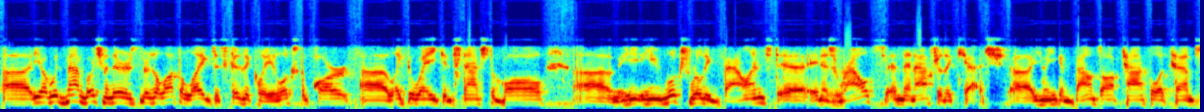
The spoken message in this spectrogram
Uh, you know, with Matt Bushman, there's there's a lot to like just physically. He looks the part. Uh, like the way he can snatch the ball. Um, he, he looks really balanced uh, in his routes, and then after the catch, uh, you know, he can bounce off tackle attempts,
